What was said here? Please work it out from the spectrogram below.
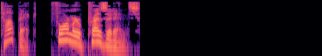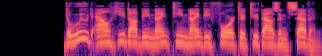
Topic: Former presidents. Dawood al-Hidabi 1994–2007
